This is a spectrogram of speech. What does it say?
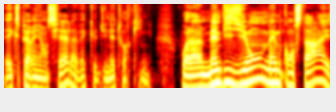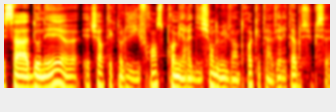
expérientielle avec du networking. Voilà, même vision, même constat, et ça a donné HR Technologie France, première édition 2023, qui était un véritable succès.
